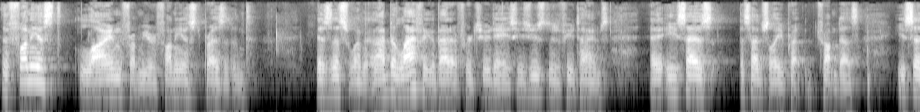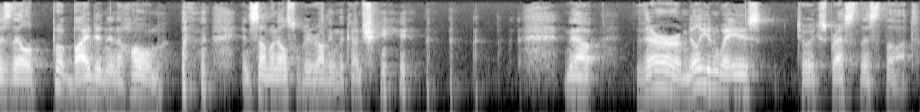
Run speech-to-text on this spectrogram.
The funniest line from your funniest president is this one, and I've been laughing about it for two days. He's used it a few times. And he says, essentially, Trump does, he says they'll put Biden in a home and someone else will be running the country. now, there are a million ways to express this thought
